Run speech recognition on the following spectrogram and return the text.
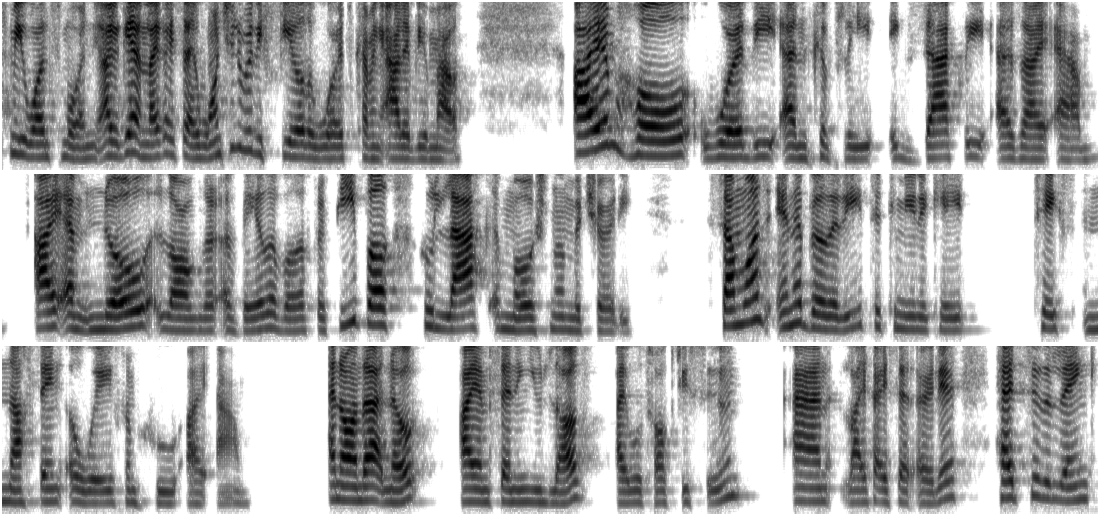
for me once more. And again, like I said, I want you to really feel the words coming out of your mouth. I am whole, worthy, and complete exactly as I am. I am no longer available for people who lack emotional maturity. Someone's inability to communicate takes nothing away from who I am. And on that note, I am sending you love. I will talk to you soon. And like I said earlier, head to the link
